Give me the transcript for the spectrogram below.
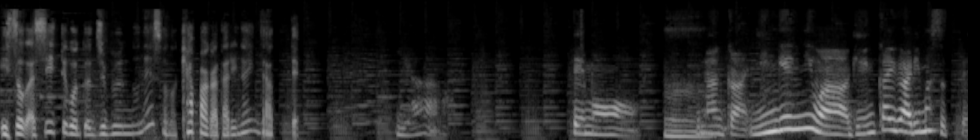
忙しいってことは自分のね、そのキャパが足りないんだって。いやでも、うん。なんか人間には限界がありますって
